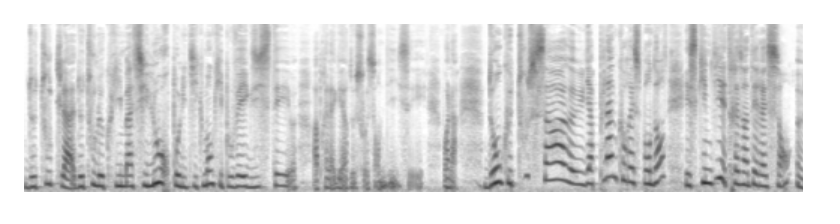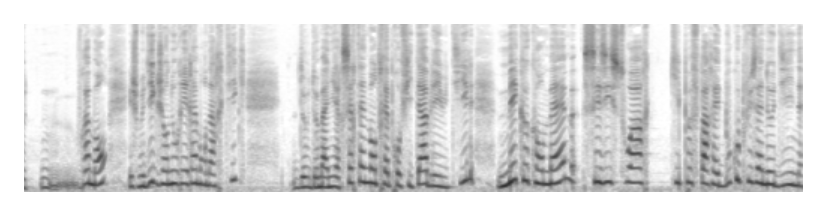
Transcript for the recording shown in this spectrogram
de toute la, de tout le climat si lourd politiquement qui pouvait exister euh, après la guerre de 70 et voilà. Donc tout ça, euh, il y a plein de correspondances et ce qui me dit est très intéressant, euh, vraiment. Et je me dis que j'en nourrirai mon article. De, manière certainement très profitable et utile, mais que quand même ces histoires qui peuvent paraître beaucoup plus anodines,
